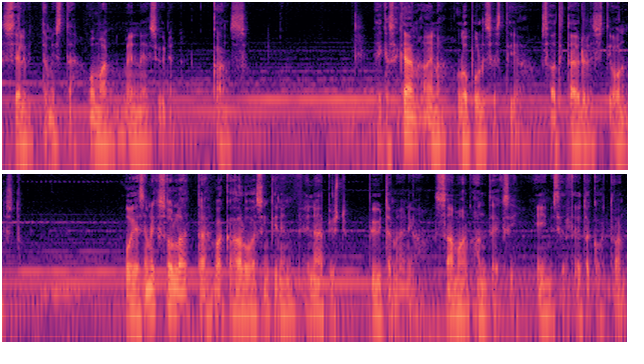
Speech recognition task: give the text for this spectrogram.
selvittämistä oman menneisyyden kanssa. Eikä sekään aina lopullisesti ja saati täydellisesti onnistu. Voi esimerkiksi olla, että vaikka haluaisinkin, en enää pysty pyytämään ja saamaan anteeksi ihmisiltä, jota kohtaan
